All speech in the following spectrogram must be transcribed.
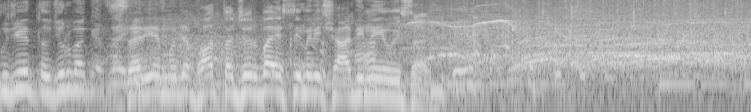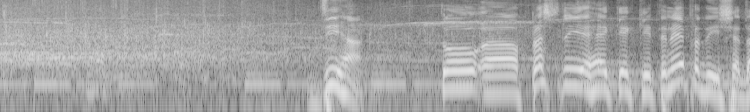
तुझे तजुर्बा कैसा सर ये मुझे बहुत तजुर्बा है इसलिए मेरी शादी नहीं हुई सर। जी हाँ। तो प्रश्न ये है कि कितने प्रतिशत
